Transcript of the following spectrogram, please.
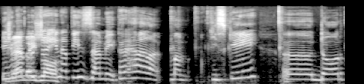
Když mejdlo? i na té zemi. Tady, hele, mám kukísky, uh, dort,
